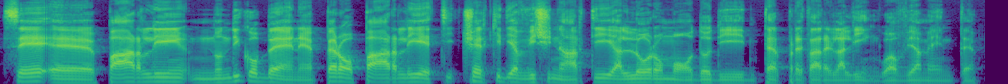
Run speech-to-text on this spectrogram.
se eh, parli, non dico bene, però parli e ti, cerchi di avvicinarti al loro modo di interpretare la lingua, ovviamente.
